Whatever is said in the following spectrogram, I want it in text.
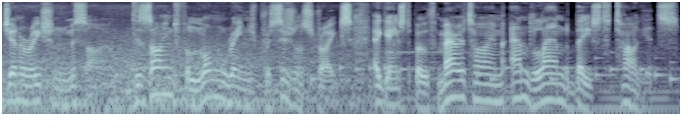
fifth-generation missile designed for long-range precision strikes against both maritime and land-based targets.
